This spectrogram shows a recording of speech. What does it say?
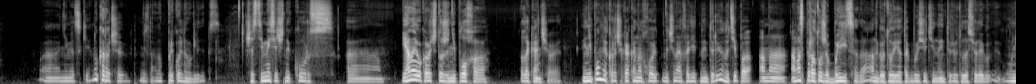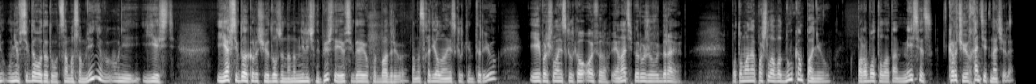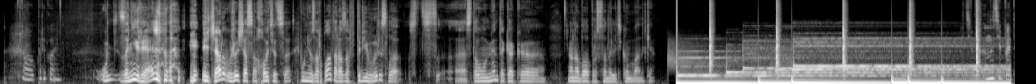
э, немецкий. Ну, короче, не знаю, ну, прикольно выглядит. Шестимесячный курс. Э, и она его, короче, тоже неплохо заканчивает. Я не помню, короче, как она ходит, начинает ходить на интервью, но типа она, она сперва тоже боится, да, она говорит, ой, я так боюсь идти на интервью туда-сюда. У, нее, у нее всегда вот это вот самосомнение в ней есть. И я всегда, короче, ее должен, она мне лично пишет, я ее всегда ее подбадриваю. Она сходила на несколько интервью, и ей прошло несколько офферов, и она теперь уже выбирает. Потом она пошла в одну компанию, поработала там месяц. Короче, ее хантить начали. О, прикольно. За ней реально HR уже сейчас охотится. У нее зарплата раза в три выросла с, с, э, с того момента, как э, она была просто аналитиком в банке.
